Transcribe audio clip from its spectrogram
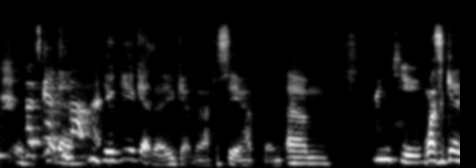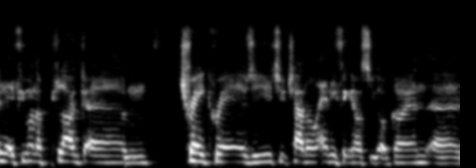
let's get to there. that. You, you get there. You get there. I can see it happening. Um, Thank you. once again, if you want to plug um Trade Creatives, your YouTube channel, anything else you got going, uh,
